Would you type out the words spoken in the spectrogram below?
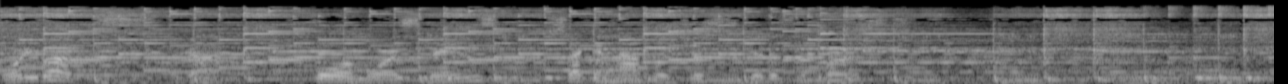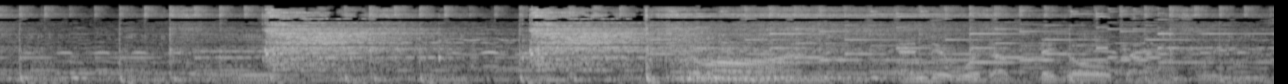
40 bucks. I got four more spins. Second half was just as good as the first. Come on. End it with a big old bang, please.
